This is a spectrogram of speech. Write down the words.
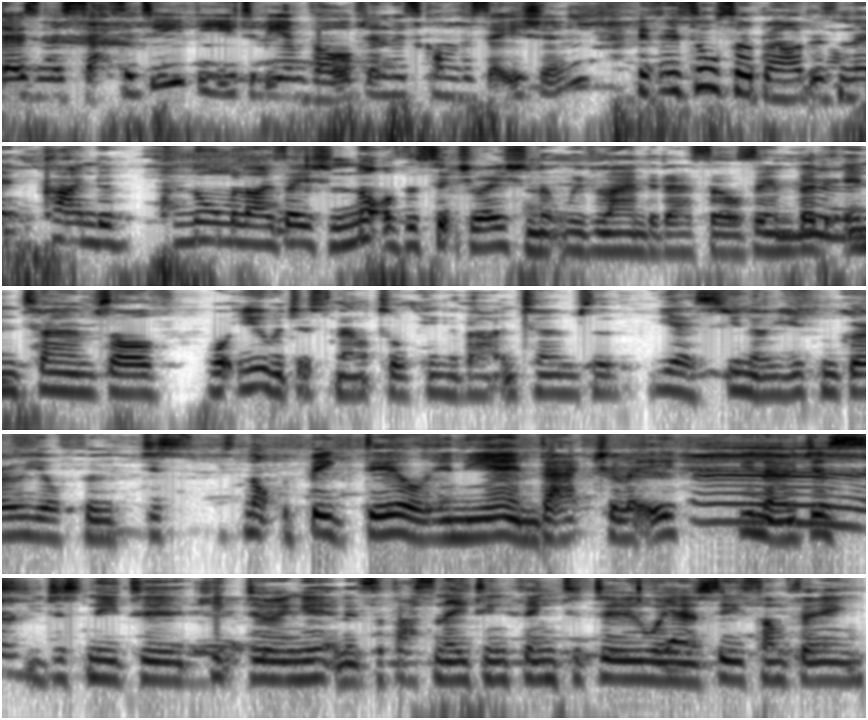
there's a necessity for you to be involved in this conversation. It's, it's also about, isn't it, kind of normalisation, not of the situation that we've landed ourselves in, but Mm-hmm. in terms of what you were just now talking about, in terms of, yes, you know, you can grow your food, just, it's not a big deal in the end, actually. You know, Mm. just, you just need to keep doing it, and it's a fascinating thing to do when Yeah. you see something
